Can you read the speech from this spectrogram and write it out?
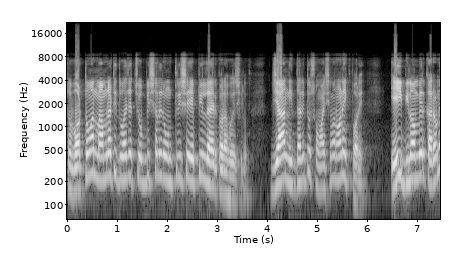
তো বর্তমান মামলাটি দু হাজার চব্বিশ সালের উনত্রিশে এপ্রিল দায়ের করা হয়েছিল, যা নির্ধারিত সময়সীমার অনেক পরে। এই বিলম্বের কারণে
